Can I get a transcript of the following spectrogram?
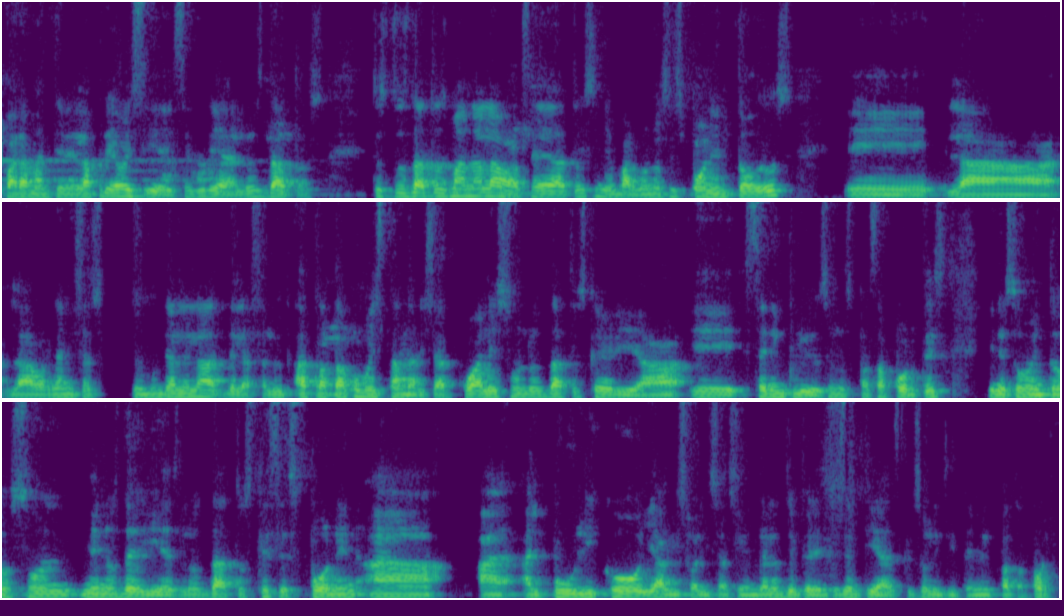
para mantener la privacidad y seguridad de los datos. estos datos van a la base de datos, sin embargo, no se exponen todos eh, la, la, Organización Mundial de la, de la, Salud ha tratado como estandarizar cuáles son los datos que debería eh, ser incluidos en los pasaportes y en este momento son menos de 10 los datos que se exponen a, al público y a visualización de las diferentes entidades que soliciten el pasaporte.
